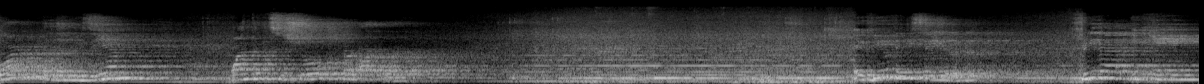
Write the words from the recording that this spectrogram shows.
Informed that the museum wanted to show her artwork. A few days later, Frida became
